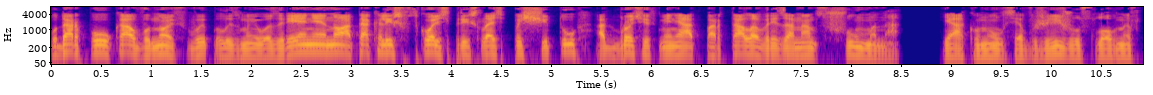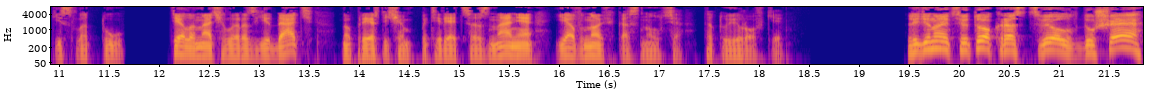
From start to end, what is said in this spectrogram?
Удар паука вновь выпал из моего зрения, но атака лишь вскользь пришлась по щиту, отбросив меня от портала в резонанс Шумана. Я окунулся в жижу, словно в кислоту. Тело начало разъедать, но прежде чем потерять сознание, я вновь коснулся татуировки. Ледяной цветок расцвел в душе,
